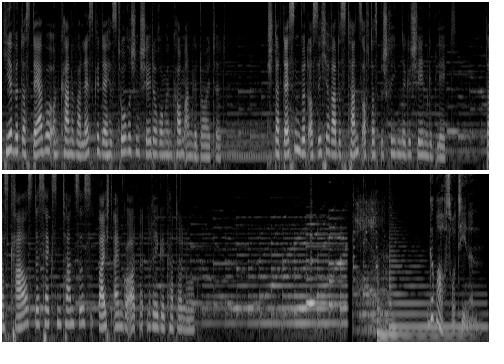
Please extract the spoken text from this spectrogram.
Hier wird das Derbe und Karnevaleske der historischen Schilderungen kaum angedeutet. Stattdessen wird aus sicherer Distanz auf das beschriebene Geschehen geblickt. Das Chaos des Hexentanzes weicht einem geordneten Regelkatalog. Gebrauchsroutinen.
